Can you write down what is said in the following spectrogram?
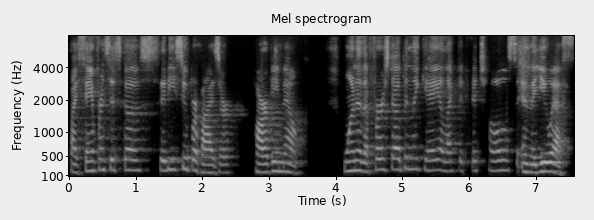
by San Francisco City Supervisor Harvey Milk, one of the first openly gay elected officials in the US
